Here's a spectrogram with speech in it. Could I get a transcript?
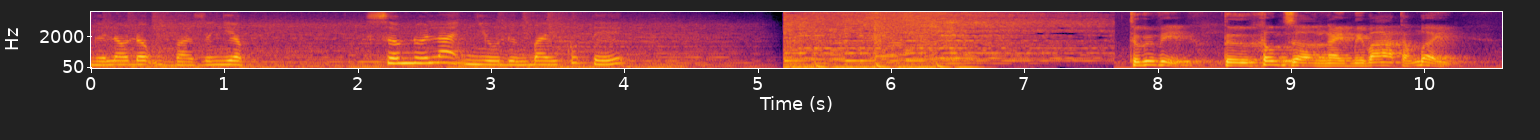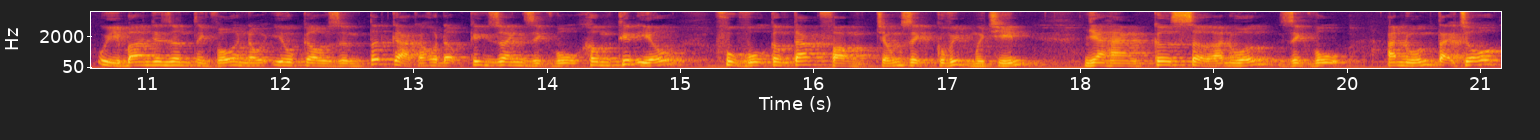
người lao động và doanh nghiệp. Sớm nối lại nhiều đường bay quốc tế. Thưa quý vị, từ 0 giờ ngày 13 tháng 7, Ủy ban nhân dân thành phố Hà Nội yêu cầu dừng tất cả các hoạt động kinh doanh dịch vụ không thiết yếu phục vụ công tác phòng chống dịch COVID-19. Nhà hàng, cơ sở ăn uống, dịch vụ ăn uống tại chỗ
